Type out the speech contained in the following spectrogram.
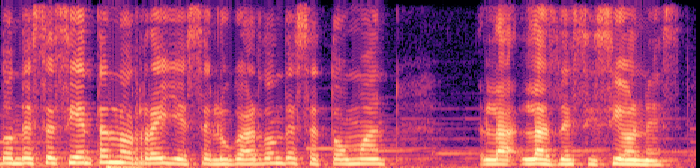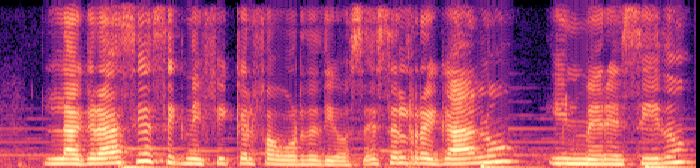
donde se sientan los reyes, el lugar donde se toman las decisiones. La gracia significa el favor de Dios, es el regalo inmerecido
